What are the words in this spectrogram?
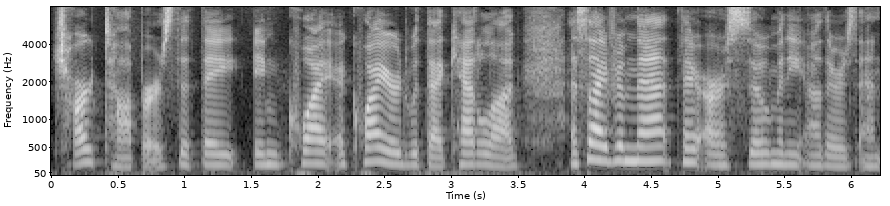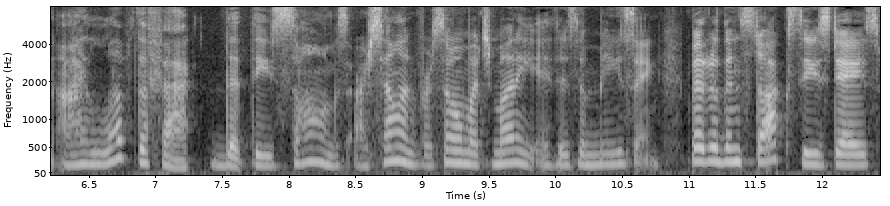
chart toppers that they inqui- acquired with that catalog. Aside from that, there are so many others, and I love the fact that these songs are selling for so much money. It is amazing. Better than stocks these days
